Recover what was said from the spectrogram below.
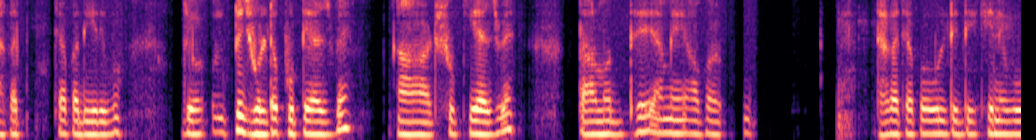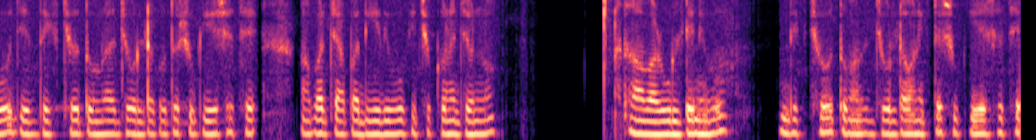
ঢাকা চাপা দিয়ে দেবো। একটু ঝোলটা ফুটে আসবে আর শুকিয়ে আসবে। তার মধ্যে আমি আবার ঢাকা চাপা উল্টে দেখে নেব যে দেখছ তোমরা ঝোলটা কত শুকিয়ে এসেছে। আবার চাপা দিয়ে দেবো কিছুক্ষণের জন্য। তো আবার উল্টে নেব। দেখছ তোমাদের ঝোলটা অনেকটা শুকিয়ে এসেছে।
